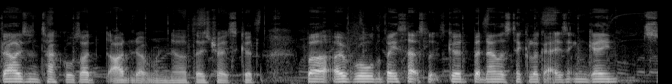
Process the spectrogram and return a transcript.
guys and tackles, I, I don't really know if those traits are good. But overall, the base stats looks good. But now let's take a look at his in-games.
